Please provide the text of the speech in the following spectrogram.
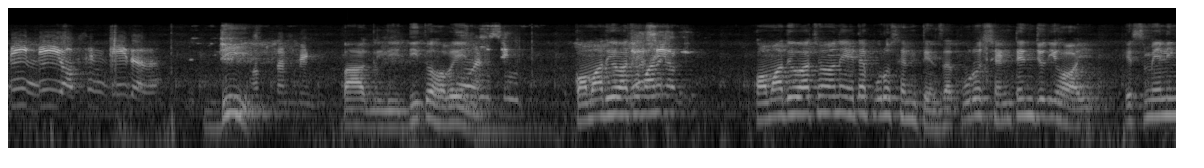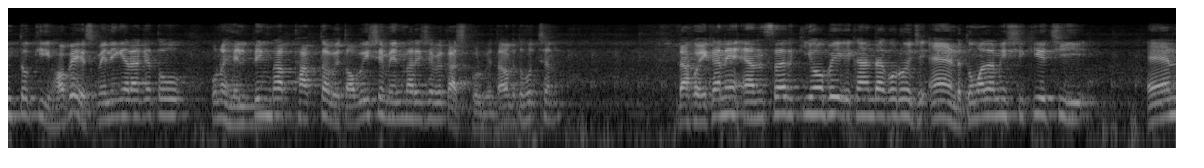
D D option D দাদা। ডি অপশন বি পাগলি ডি তো হবেই না। কমা দেওয়া আছে মানে? কমা দেওয়া আছে মানে এটা পুরো সেন্টেন্স আর পুরো সেন্টেন্স যদি হয় স্মেলিং তো কি হবে? স্মেলিং এর আগে তো কোনো হেল্পিং ভাব থাকতে হবে, তবেই সে মেন ভার হিসেবে কাজ করবে, তাহলে তো হচ্ছে না। দেখো, এখানে অ্যান্সার কি হবে? এখানে দেখো রয়েছে অ্যান্ড তোমাদের আমি শিখিয়েছি অ্যান্ড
